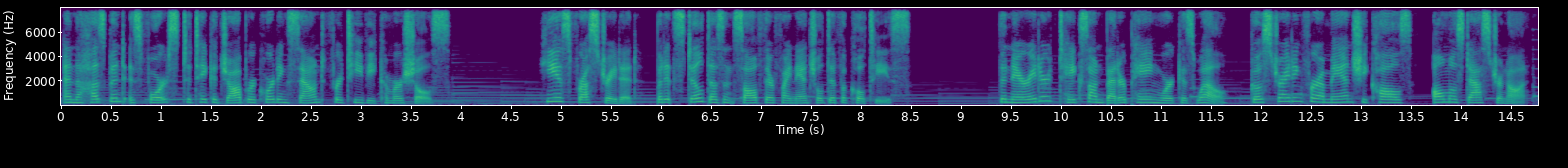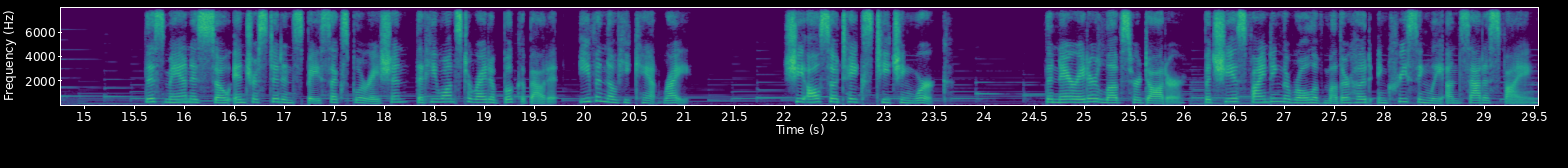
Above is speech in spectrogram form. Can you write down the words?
and the husband is forced to take a job recording sound for TV commercials. He is frustrated, but it still doesn't solve their financial difficulties. The narrator takes on better paying work as well, ghostwriting for a man she calls, almost astronaut. This man is so interested in space exploration that he wants to write a book about it, even though he can't write. She also takes teaching work. The narrator loves her daughter, but she is finding the role of motherhood increasingly unsatisfying.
